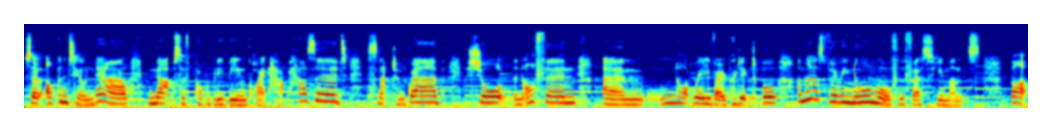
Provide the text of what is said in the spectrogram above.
So up until now, naps have probably been quite haphazard, snatch and grab, short and often, um, not really very predictable, and that's very normal for the first few months. But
